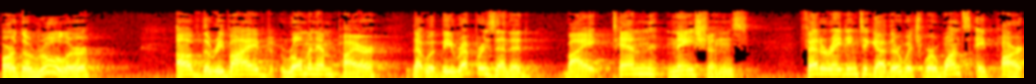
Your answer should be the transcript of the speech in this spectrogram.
or the ruler of the revived Roman Empire that would be represented by ten nations federating together, which were once a part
